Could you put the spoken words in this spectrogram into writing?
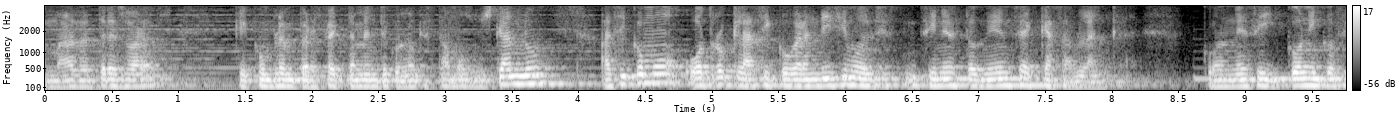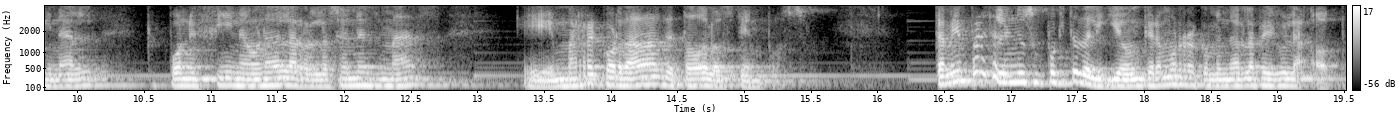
más de tres horas que cumplen perfectamente con lo que estamos buscando, así como otro clásico grandísimo del cine estadounidense, Casablanca, con ese icónico final que pone fin a una de las relaciones más, eh, más recordadas de todos los tiempos. También para salirnos un poquito del guion, queremos recomendar la película Up.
